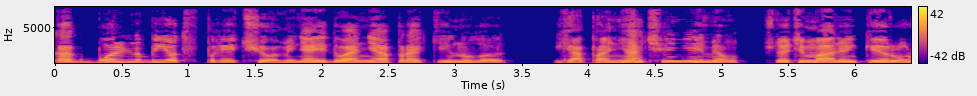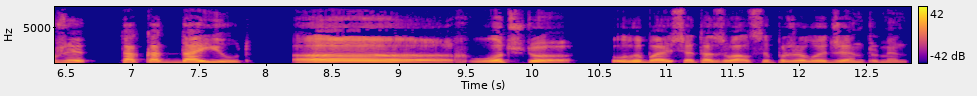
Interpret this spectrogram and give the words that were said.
как больно бьет в плечо, меня едва не опрокинуло. Я понятия не имел, что эти маленькие ружья так отдают. — Ах, вот что! — улыбаясь, отозвался пожилой джентльмен.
